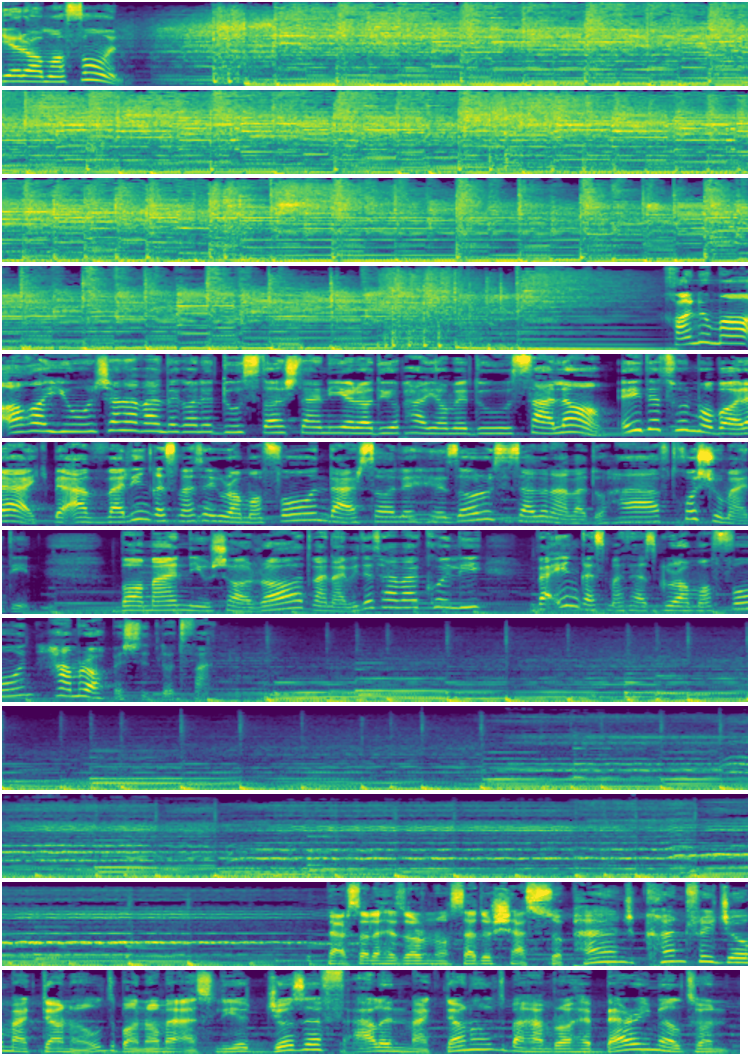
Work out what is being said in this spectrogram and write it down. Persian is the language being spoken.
گرامافون خانوما آقایون شنوندگان دوست داشتنی رادیو پیام دو سلام. عیدتون مبارک. به اولین قسمت گرامافون در سال 1397 خوش اومدین. با من نیوشا راد و نوید توکلی و این قسمت از گرامافون همراه بشید لطفاً. در سال 1965 کانتری جو مکدونالد با نام اصلی جوزف آلن مکدونالد به همراه بری ملتون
